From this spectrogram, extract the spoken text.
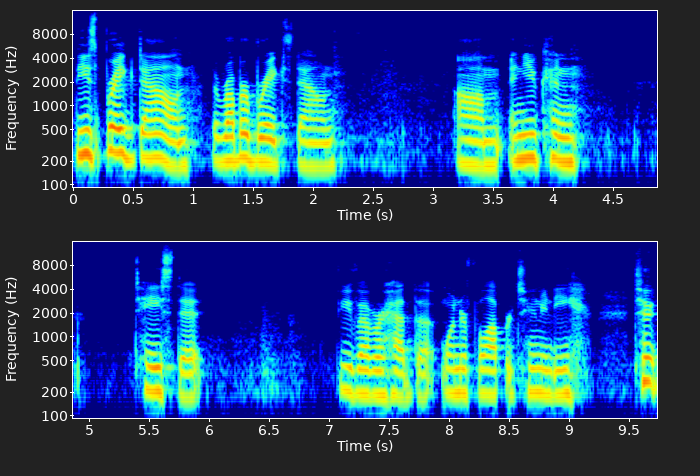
these break down, the rubber breaks down, um, and you can taste it if you've ever had the wonderful opportunity to,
